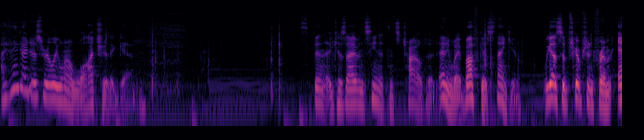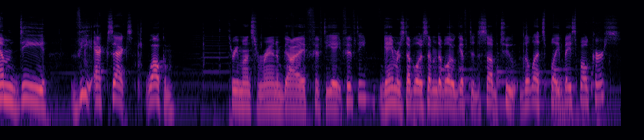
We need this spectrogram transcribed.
I think I just really want to watch it again. It's been because I haven't seen it since childhood. Anyway, Buffkus, thank you. We got a subscription from MDVXX. Welcome. Three months from Random Guy 5850. Gamers 00700 gifted a sub to the Let's Play Baseball Curse.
